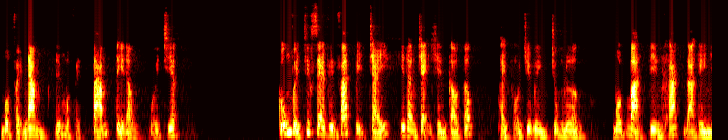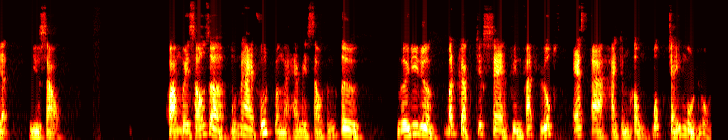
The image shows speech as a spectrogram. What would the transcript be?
1,5 đến 1,8 tỷ đồng mỗi chiếc. Cũng về chiếc xe VinFast bị cháy khi đang chạy trên cao tốc Thành phố Hồ Chí Minh Trung Lương, một bản tin khác đã ghi nhận như sau. Khoảng 16 giờ 42 phút vào ngày 26 tháng 4, người đi đường bắt gặp chiếc xe VinFast Lux SA 2.0 bốc cháy ngùn ngột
